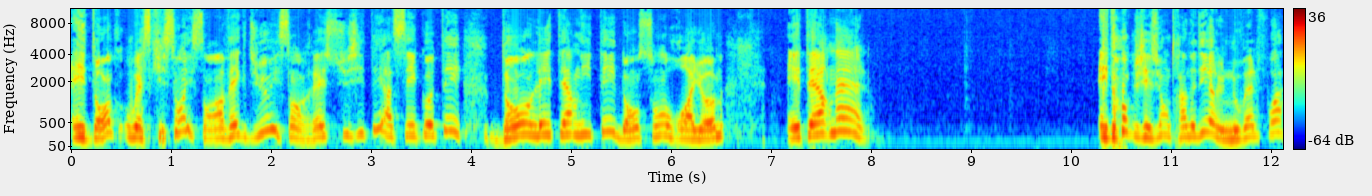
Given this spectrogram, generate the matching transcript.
Et donc, où est-ce qu'ils sont? Ils sont avec Dieu, ils sont ressuscités à ses côtés, dans l'éternité, dans son royaume éternel. Et donc Jésus est en train de dire une nouvelle fois,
